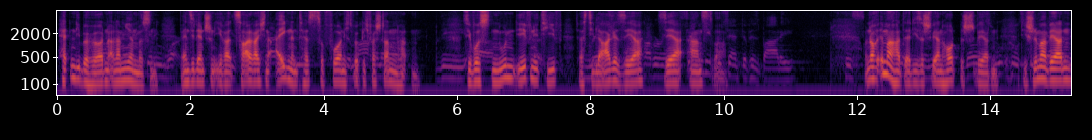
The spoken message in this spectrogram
hätten die Behörden alarmieren müssen, wenn sie denn schon ihre zahlreichen eigenen Tests zuvor nicht wirklich verstanden hatten. Sie wussten nun definitiv, dass die Lage sehr, sehr ernst war. Und noch immer hat er diese schweren Hautbeschwerden, die schlimmer werden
